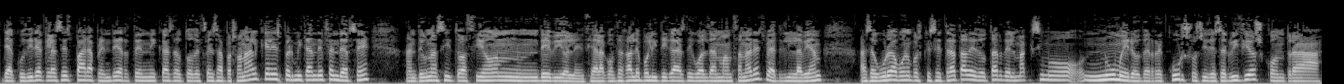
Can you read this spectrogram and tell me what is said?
de acudir a clases para aprender técnicas de autodefensa personal que les permitan defenderse ante una situación de violencia. La concejal de Políticas de Igualdad en Manzanares, Beatriz Lavian, asegura bueno, pues que se trata de dotar del máximo número de recursos y de servicios contra,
